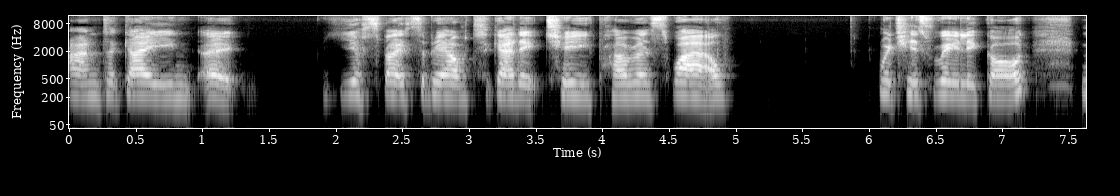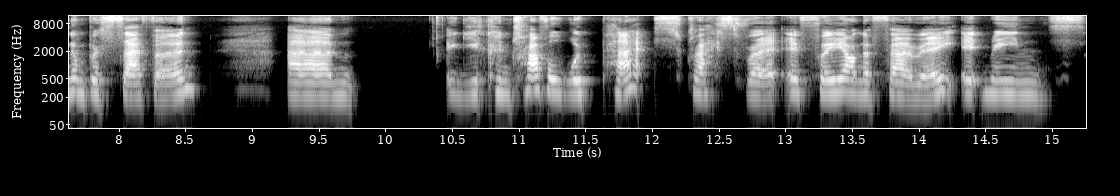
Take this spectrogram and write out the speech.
and again uh, you're supposed to be able to get it cheaper as well which is really good. Number seven um you can travel with pets stress free if free on a ferry. It means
